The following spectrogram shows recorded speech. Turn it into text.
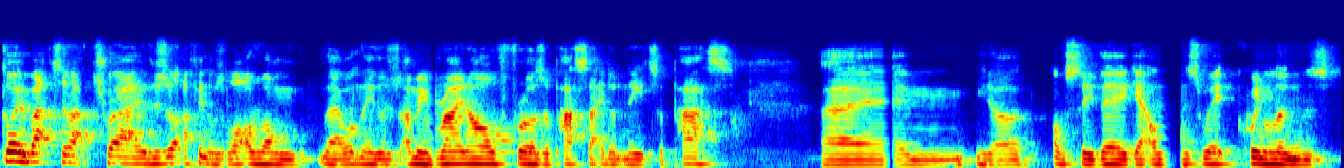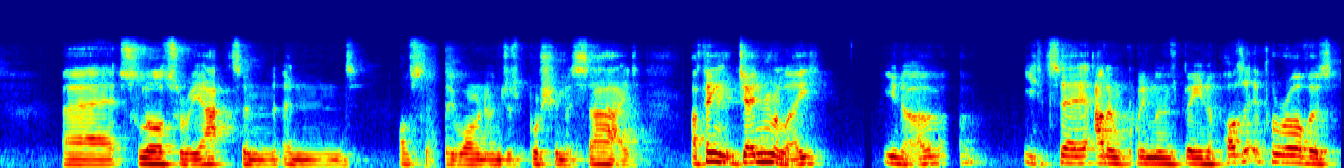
going back to that try, there's I think there was a lot of wrong there, wasn't there? There's, I mean, Ryan Hall throws a pass that he doesn't need to pass. Um, you know, obviously they get onto it. Quinlan's uh, slow to react and and obviously Warren and just brush him aside. I think generally, you know, you'd say Adam Quinlan's been a positive for Rovers.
